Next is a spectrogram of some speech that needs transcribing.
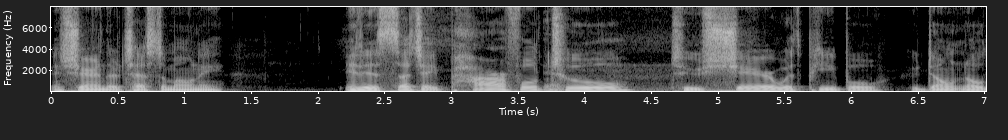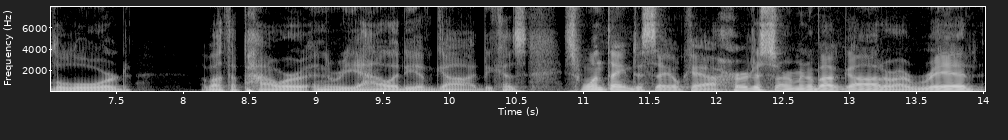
and sharing their testimony. It is such a powerful tool to share with people who don't know the Lord about the power and the reality of God. Because it's one thing to say, okay, I heard a sermon about God or I read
